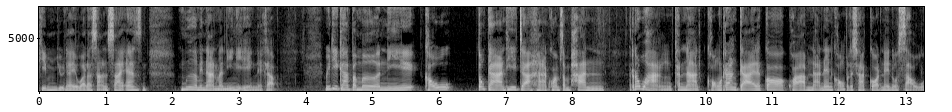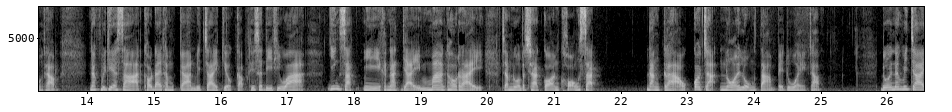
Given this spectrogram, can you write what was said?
พิมพ์อยู่ในวารสาร Science เมื่อไม่นานมานี้นี่เองนะครับ วิธีการประเมินนี้เขา ต้องการที่จะหาความสัมพันธ์ ระหว่างขนาดของร่างกาย และก็ความหนาแน่นของประชากรไดโนเสาร์ครับ นักวิทยาศาสตร์เขาได้ทำการวิจัยเกี่ยวกับทฤษฎีที่ว่า ยิ่งสัตว์มีขนาดใหญ่มากเท่าไหร่จำนวนประชากรของสัตว์ดังกล่าวก็จะน้อยลงตามไปด้วยครับ โดยนักวิจัย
